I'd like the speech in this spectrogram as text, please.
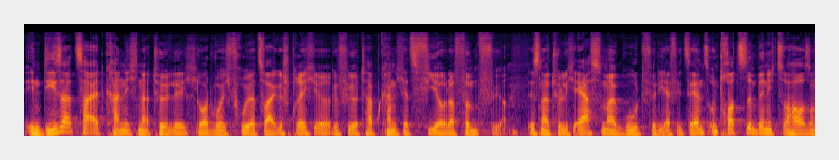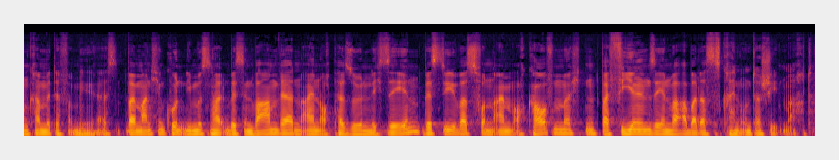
In dieser Zeit kann ich natürlich, dort wo ich früher zwei Gespräche geführt habe, kann ich jetzt vier oder fünf führen. Ist natürlich erstmal gut für die Effizienz und trotzdem bin ich zu Hause und kann mit der Familie essen. Bei manchen Kunden, die müssen halt ein bisschen warm werden, einen auch persönlich sehen, bis die was von einem auch kaufen möchten. Bei vielen sehen wir aber, dass es keinen Unterschied macht.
